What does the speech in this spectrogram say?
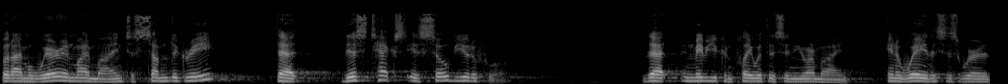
but I'm aware in my mind to some degree that this text is so beautiful that, and maybe you can play with this in your mind, in a way, this is where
